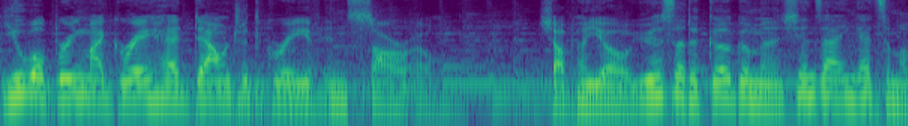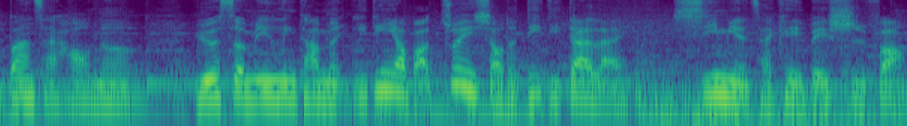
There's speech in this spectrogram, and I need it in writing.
you will bring my gray head down to the grave in sorrow. sorrow。小朋友，约瑟的哥哥们现在应该怎么办才好呢？约瑟命令他们一定要把最小的弟弟带来，西缅才可以被释放，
